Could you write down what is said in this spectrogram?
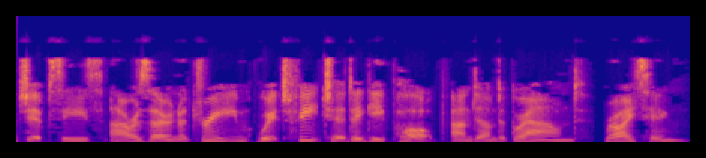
Gypsies, Arizona Dream, which featured Iggy Pop, and Underground. Writing.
